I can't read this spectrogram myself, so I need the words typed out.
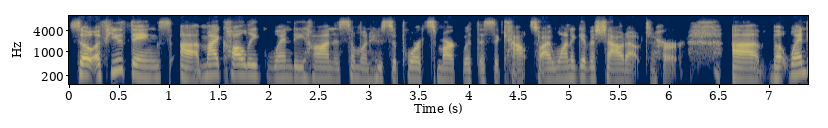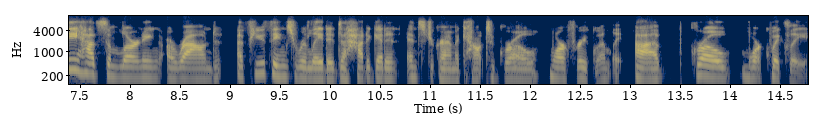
So a few things. Uh, my colleague Wendy Hahn is someone who supports Mark with this account, so I want to give a shout out to her. Uh, but Wendy had some learning around a few things related to how to get an Instagram account to grow more frequently, uh, grow more quickly.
